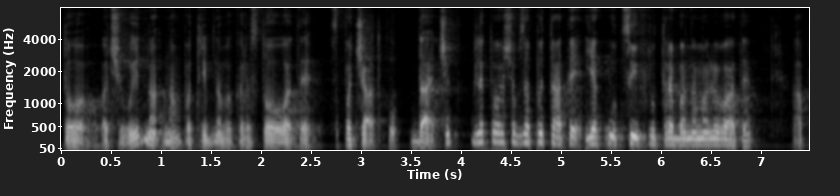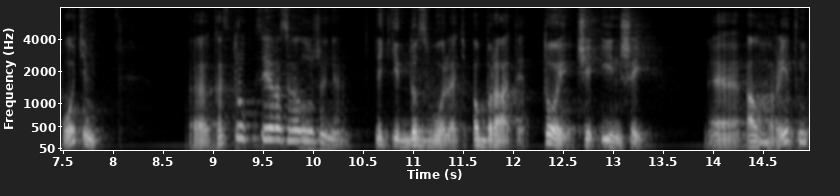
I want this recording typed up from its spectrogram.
то очевидно нам потрібно використовувати спочатку датчик для того, щоб запитати, яку цифру треба намалювати, а потім е, конструкції розгалуження, які дозволять обрати той чи інший е, алгоритм,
